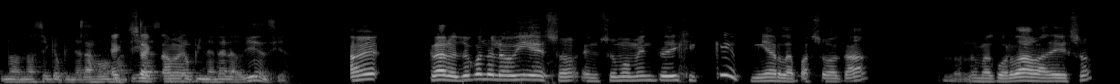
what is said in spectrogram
No, no sé qué opinarás vos, Matías, qué opinará la audiencia. A ver, claro, yo cuando lo vi eso, en su momento dije, ¿qué mierda pasó acá? No, no me acordaba de eso.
